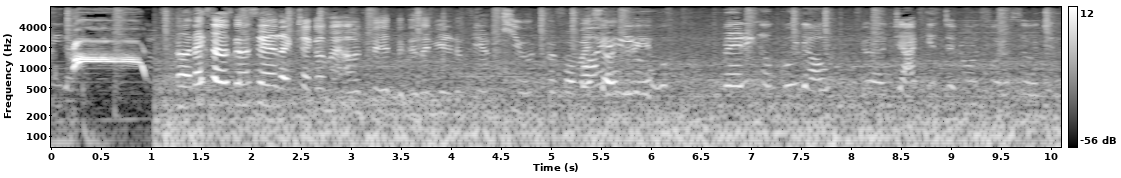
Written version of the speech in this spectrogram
See that? No, next I was gonna say like check out my outfit because I needed to feel cute before my Why surgery. are you wearing a good out uh, jacket and all for a surgery?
